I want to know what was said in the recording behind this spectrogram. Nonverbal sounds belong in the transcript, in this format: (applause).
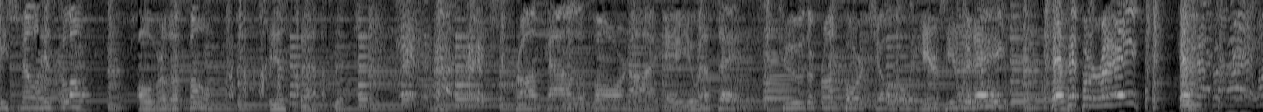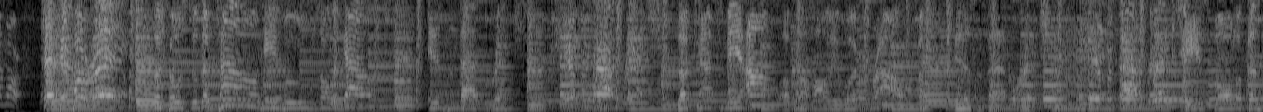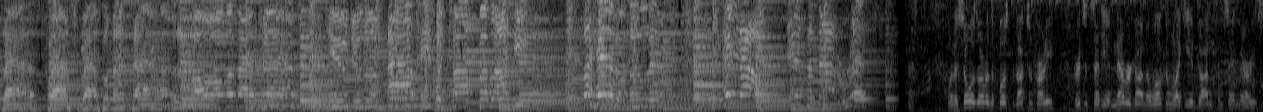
He smell his cologne over the phone. Isn't that rich? From California, USA, to the front porch show. Here's here today. Hip hip hooray! Hip hip hooray! One more. Hip hip hooray! The toast of the town, he woos all the gals. Isn't that rich? Isn't that rich? The cat's meow of the Hollywood crowd. (laughs) Isn't that rich? Isn't that rich? Pizzazz, class, razzlement, all of that jazz. You do the math, he's the top of the heap, the head of the list. Hey now, isn't that rich? When the show was over at the post-production party, Richard said he had never gotten a welcome like he had gotten from St. Marys.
